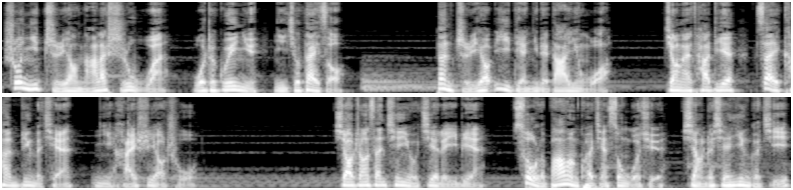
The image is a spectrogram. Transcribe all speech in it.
说：“你只要拿来十五万，我这闺女你就带走。但只要一点，你得答应我，将来他爹再看病的钱，你还是要出。”小张三亲友借了一遍，凑了八万块钱送过去，想着先应个急，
